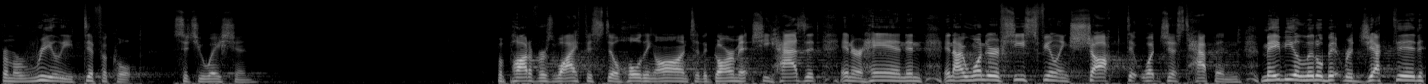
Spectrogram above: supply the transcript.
from a really difficult situation. But Potiphar's wife is still holding on to the garment. She has it in her hand. And, and I wonder if she's feeling shocked at what just happened. Maybe a little bit rejected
